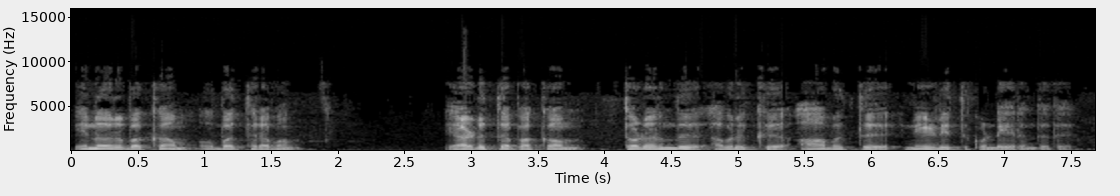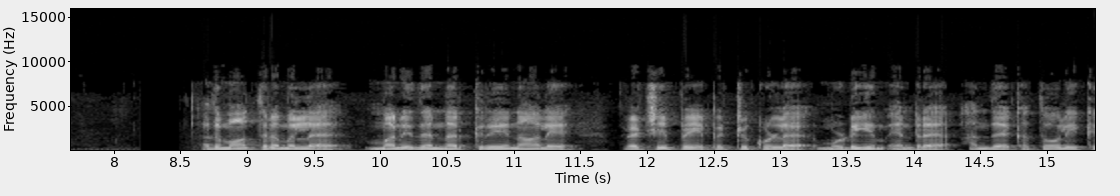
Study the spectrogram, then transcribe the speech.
இன்னொரு பக்கம் உபத்திரவம். அடுத்த பக்கம் தொடர்ந்து அவருக்கு ஆபத்து நீடித்து கொண்டே இருந்தது. அது மாத்திரமல்ல மனித நற்கிரையினாலே ரட்சிப்பை பெற்றுக்கொள்ள முடியும் என்ற அந்த கத்தோலிக்க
